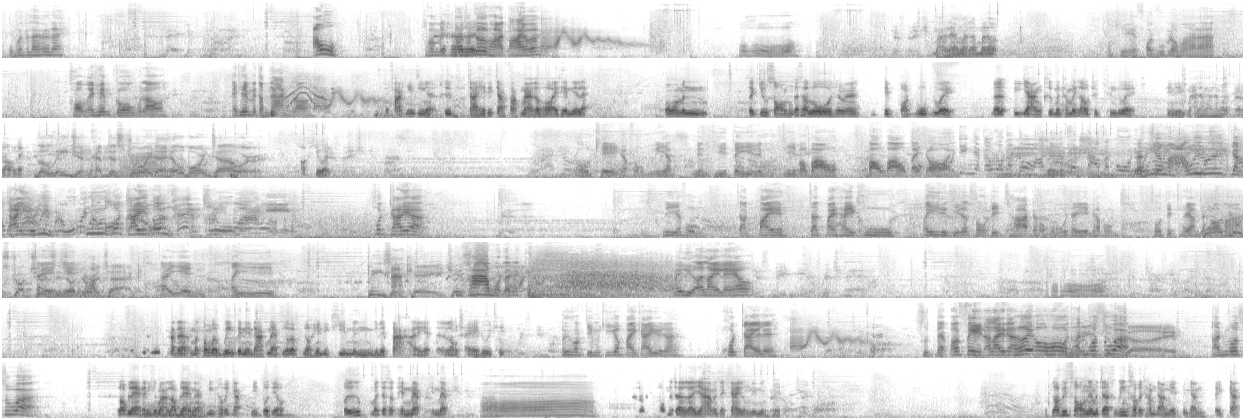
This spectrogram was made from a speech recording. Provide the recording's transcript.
ผมไม่เป็นไรไม่เป็นไรเอ้าทำไมมันโดนเดอร์ผ่าตายวะโอ้โหมาแล้วมาแล้วมาแล้ว โอเค ฟอร์ดบุ๊บเรามาแล้วของไอเทมโกงของเรา ไอเทมเป็นตำนานของเรา ฟักจริงๆอะคือสาเหตุที่จับฟักมาก็เพราะไอเทมนี้แหละ เพราะว่ามันสกิลสองมันก็สโลว์ใช่ไหมติดฟอร์ดวูฟด้วย แล้วอีกอย่างคือมันทำให้เราถึกขึ้นด้วย นี่นี่มาแล้วมาแล้วมาเดี๋ยวลองเลย The Legion have destroyed a Hellborn tower. ขอคิวก่อนโอเคครับผมนี่ครับหนึ่งทีตีหนึ่งทีเบาๆ เบาๆไปก่อนโโหยิงอย่างกับโรนัลโดอนาคตดาวซันโบโอ้ยเนี่ยหมาอุ้ยอุ้ยอย่างไกลอุ้ยหรูไม่อุ้ต้ยองอุ้ยบโคอกตรไกลต้นเทพทรูมาเองโคตรไกลอะนี่ครับผมจัดไปจัดไปไฮคูตีหนึ่งทีแล้วโซติสชาร์จครับผมโอ้โหใจเย็นครับผมโซติสพยายามจะ One เข้า of มา your ใจ structures is เย็น under ครับ attack. ใจเย็นตี Piece of cake. กู Kiss ฆ่า my หมดแล้วเนี่ย ass. ไม่เหลืออะไรแล้ว โอ้โหนัดอะมันต้องแบบวิ่งไปในดาร์กแมปแล้วแบบเราเห็นอีกทีมหนึ่งอยู่ในป่าอะไรเงี้ยเดี๋ยวลองใช้ให้ดูอีกทีเฮ้ยความจริงเมื่อกี้ก็ไปไกลอยู่นะโคตรไกลเลย สุดแบบเอาเฟดอะไรเนี่ยเฮ้ยโอ้โหทันมัว Waste ซัว of time. ทันมัวซัวรอบแรกอันนี้คือหมารอบแรกนะวิ่งเข้าไปกัดมีตัวเดียวปึ๊บมันจะเห็นแมปเห็นแมปอ๋อรอบที่สองมันจะระยะมันจะใกล้ลงนิดนึงเฮ้ย รอบที่สองเนี่ยมันจะวิ่งเข้าไปทำดาเมจเหมือนกันไปกัด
